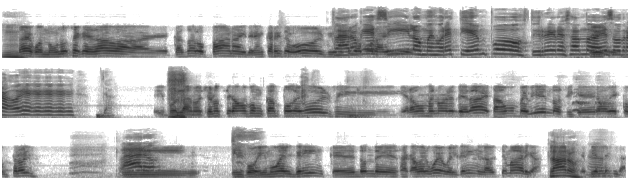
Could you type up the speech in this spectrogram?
Mm. ¿Sabes? Cuando uno se quedaba en casa de los panas y tenían carrito de golf. y Claro que sí, los mejores tiempos. Estoy regresando a eso otra vez. Ya. Y por la noche nos tiramos por un campo de golf y éramos menores de edad, estábamos bebiendo, así que era descontrol. Claro. Y, y cogimos el green, que es donde sacaba el huevo, el green, en la última área, Claro. que es bien linda.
